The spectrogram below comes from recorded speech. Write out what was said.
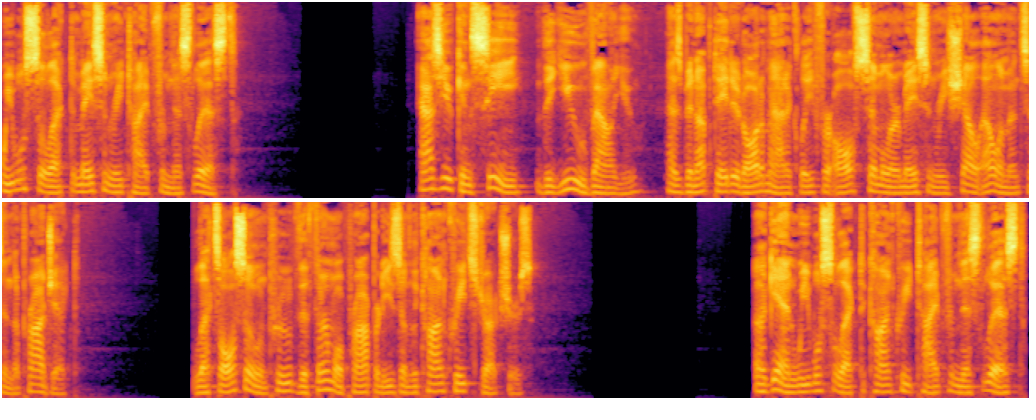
we will select a masonry type from this list. As you can see, the U value has been updated automatically for all similar masonry shell elements in the project. Let's also improve the thermal properties of the concrete structures. Again, we will select a concrete type from this list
